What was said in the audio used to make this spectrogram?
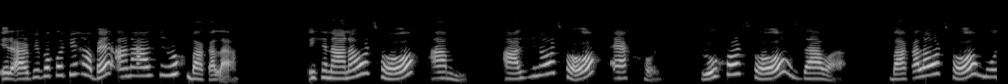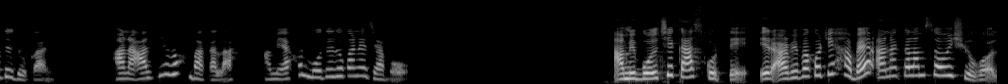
এর আরবি বাক্যটি হবে আনা আলহিন রুহ বাকালা। এখানে আনা অর্থ আমি। আলহিন অর্থ এখন, রুহ অর্থ যাওয়া, বাকালা অর্থ মুদি দোকান। আনা আলহিন রুহ বাকালা, আমি এখন মুদি দোকানে যাব। আমি বলছি কাজ করতে, এর আরবি বাক্যটি হবে আনা কালাম সউই সুগল।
